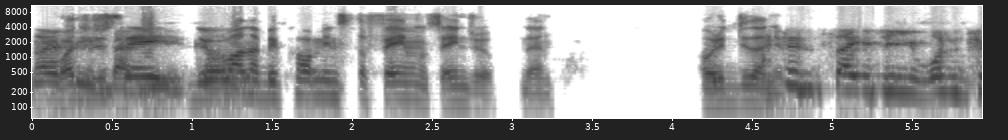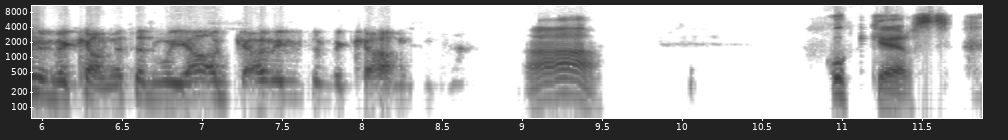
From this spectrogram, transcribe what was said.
No, what did you say? You. Do you want to become Insta famous, Angel? Then, or didn't you? I didn't say do you want to become. I said we are going to become. Ah, who cares?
